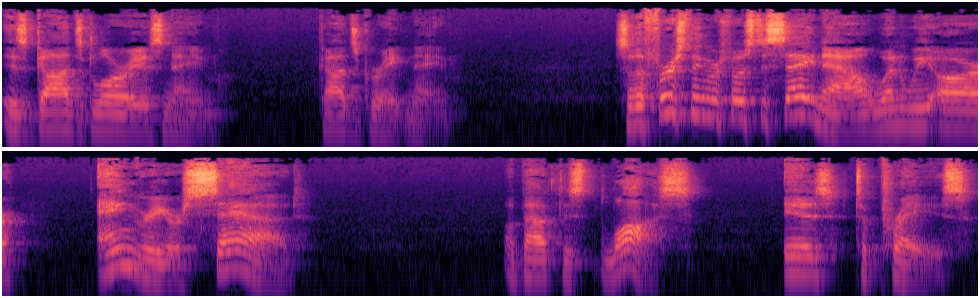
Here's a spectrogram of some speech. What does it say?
is God's glorious name, God's great name. So, the first thing we're supposed to say now when we are angry or sad about this loss is to praise,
